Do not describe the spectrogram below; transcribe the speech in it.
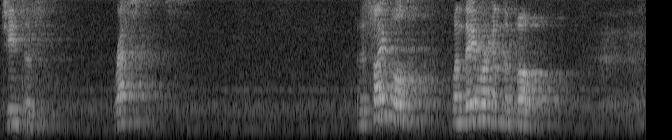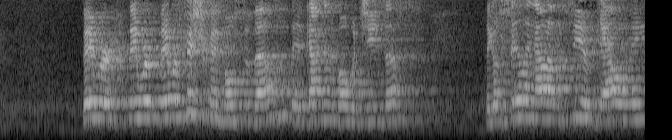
Jesus rescues. The disciples, when they were in the boat, they were, they, were, they were fishermen, most of them. They had gotten in the boat with Jesus. They go sailing out on the Sea of Galilee,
